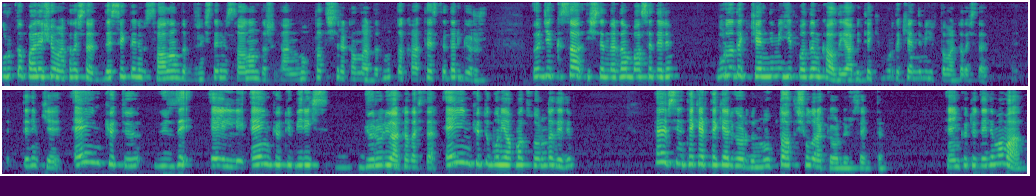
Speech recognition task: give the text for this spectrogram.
Grupta paylaşıyorum arkadaşlar. Desteklerimiz sağlamdır. Dirençlerimiz sağlamdır. Yani nokta atışı rakamlardır. Mutlaka test eder görür. Önce kısa işlemlerden bahsedelim. Burada da kendimi yırtmadığım kaldı ya. Bir tek burada kendimi yırttım arkadaşlar dedim ki en kötü %50 en kötü 1x görülüyor arkadaşlar. En kötü bunu yapmak zorunda dedim. Hepsini teker teker gördüm. Nokta atış olarak gördü yüksekte. En kötü dedim ama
